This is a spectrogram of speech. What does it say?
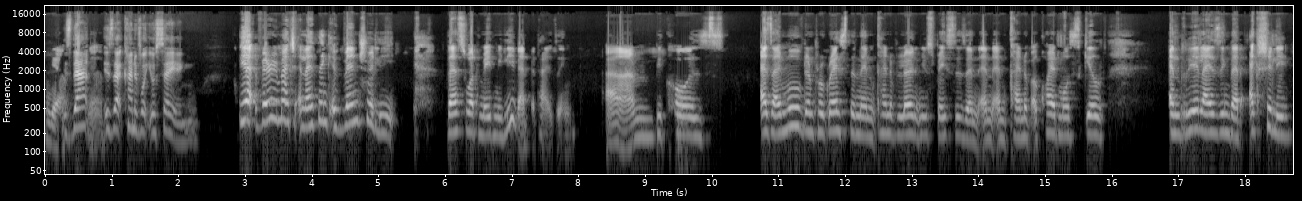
Yeah. Is that yeah. is that kind of what you're saying? Yeah, very much. And I think eventually that's what made me leave advertising. Um, because as I moved and progressed and then kind of learned new spaces and, and, and kind of acquired more skills and realizing that actually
